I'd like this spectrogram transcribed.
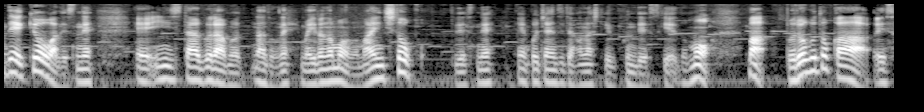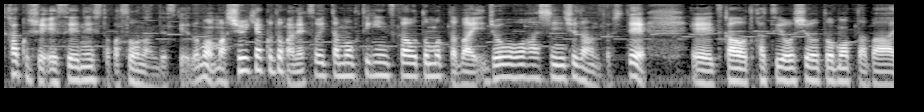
で、今日はですね、えーインスタグラムなどね、まあ、いろんなものの毎日投稿でですね、えーこちらについて話していくんですけれども、まあ、ブログとか、えー各種 SNS とかそうなんですけれども、まあ、集客とかね、そういった目的に使おうと思った場合、情報発信手段として、えー使おうと活用しようと思った場合、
